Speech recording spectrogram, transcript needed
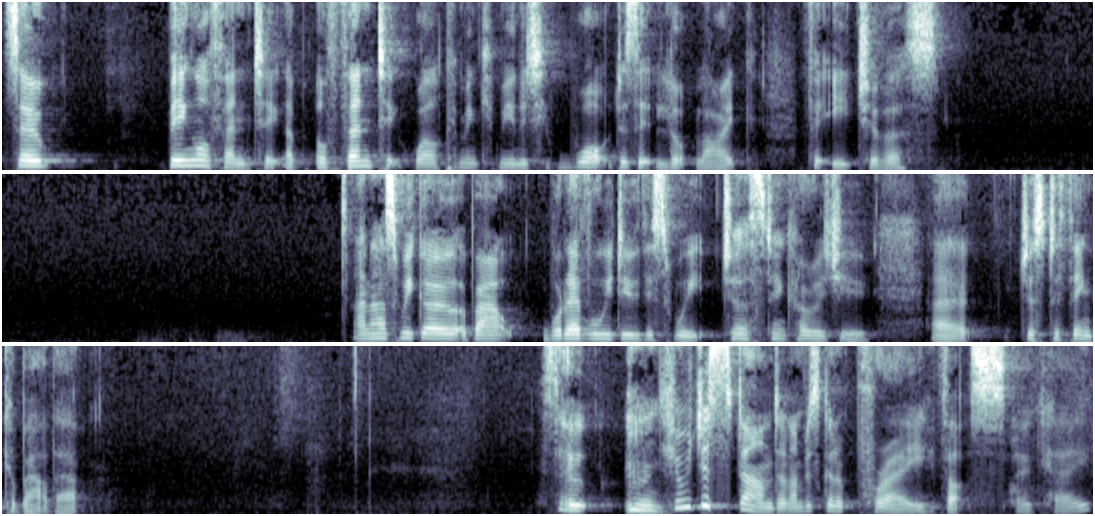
So, being authentic, authentic, welcoming community, what does it look like for each of us? And as we go about whatever we do this week, just encourage you uh, just to think about that. So, shall we just stand and I'm just going to pray, if that's okay.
